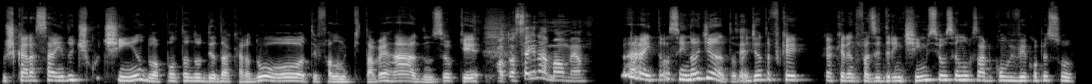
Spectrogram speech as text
os caras saindo discutindo, apontando o dedo da cara do outro e falando que tava errado, não sei o quê. Faltou sair na mão mesmo. É, então assim, não adianta. Não adianta ficar, ficar querendo fazer Dream Team se você não sabe conviver com a pessoa.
